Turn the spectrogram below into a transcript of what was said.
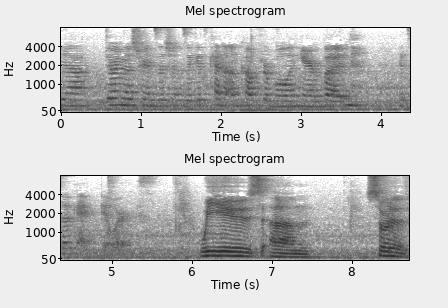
Yeah, during those transitions it gets kind of uncomfortable in here, but it's okay. It works. We use um, sort of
